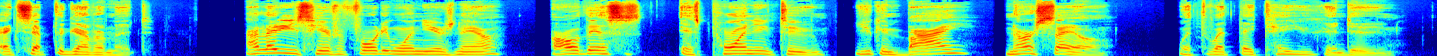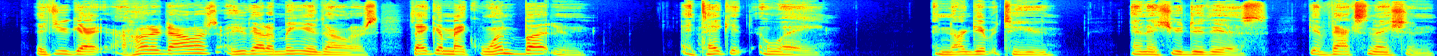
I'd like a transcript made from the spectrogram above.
except the government. Our lady's here for 41 years now. All this is pointing to you can buy nor sell with what they tell you can do. If you got a hundred dollars or you got a million dollars, they can make one button and take it away and not give it to you unless you do this, get vaccination,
